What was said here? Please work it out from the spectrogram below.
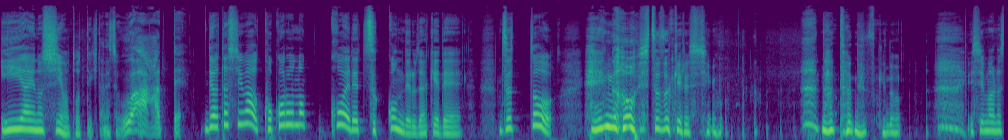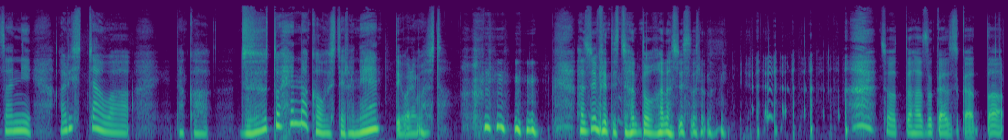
言い合いのシーンを撮ってきたんですよ。うわーって。で私は心の声で突っ込んでるだけでずっと変顔し続けるシーン だったんですけど。石丸さんに「アリスちゃんはなんかずっと変な顔してるね」って言われました。初めてちゃんとお話しするのに。ちょっと恥ずかしかった。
